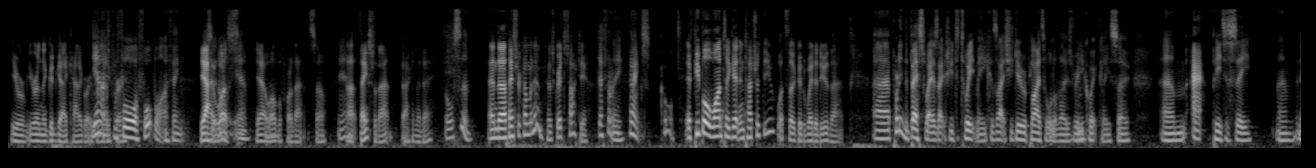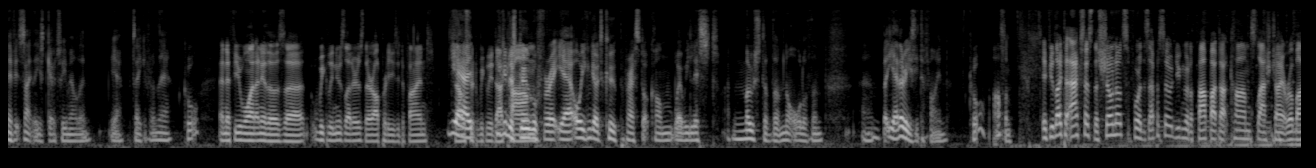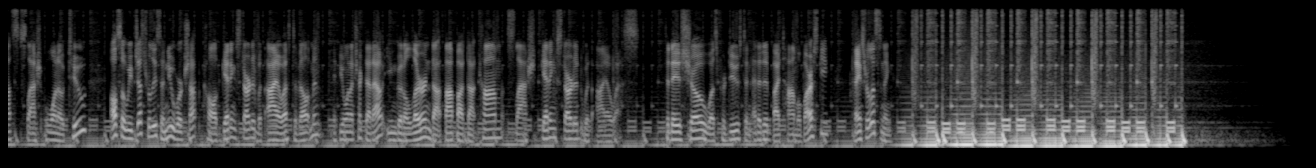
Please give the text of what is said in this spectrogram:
you were you were in the good guy category. yeah, for for, before Thoughtbot, I think. Yeah, Was it was. Yeah. yeah, well before that. So Yeah, uh, thanks for that back in the day, awesome. and uh, thanks for coming in. It was great to talk to you. Definitely. Thanks. Cool. If people want to get in touch with you, what's a good way to do that? Uh, probably the best way is actually to tweet me because I actually do reply to all of those really Mm. quickly. So um, at Peter C. Um, and if it's you just go to email, then yeah, take it from there. Cool. And if you want any of those uh, weekly newsletters, they're all pretty easy to find. Yeah, you JavaScriptWeekly.com. can just Google for it, yeah, or you can go to cooperpress.com where we list most of them, not all of them. Um, but yeah, they're easy to find. Cool. Awesome. If you'd like to access the show notes for this episode, you can go to thoughtbot.com slash giantrobots slash 102. Also, we've just released a new workshop called Getting Started with iOS Development. If you want to check that out, you can go to learn.thoughtbot.com slash getting started with iOS. Today's show was produced and edited by Tom Obarski. Thanks for listening.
